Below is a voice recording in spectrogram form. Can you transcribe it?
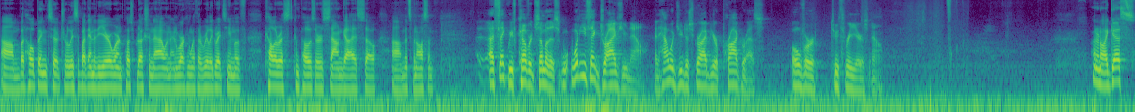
um, but hoping to, to release it by the end of the year. We're in post production now and, and working with a really great team of colorists, composers, sound guys. So um, it's been awesome. I think we've covered some of this. What do you think drives you now, and how would you describe your progress over two, three years now? I don't know. I guess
